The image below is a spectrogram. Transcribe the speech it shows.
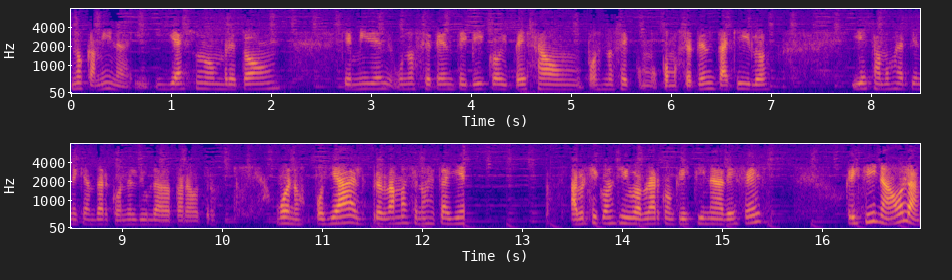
no camina y, y ya es un hombretón que mide unos setenta y pico y pesa, un, pues no sé, como, como 70 kilos, y esta mujer tiene que andar con él de un lado para otro. Bueno, pues ya el programa se nos está yendo. A ver si consigo hablar con Cristina de FES. Cristina, hola.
